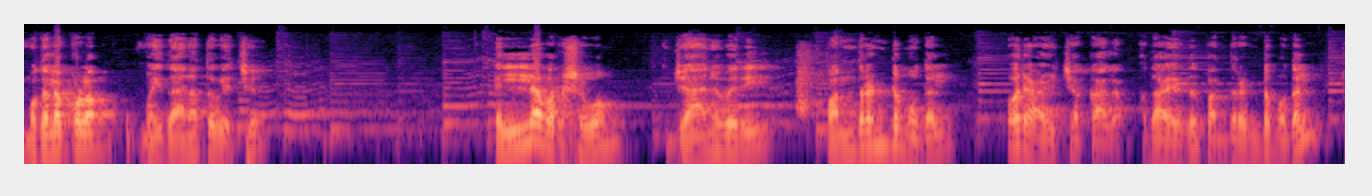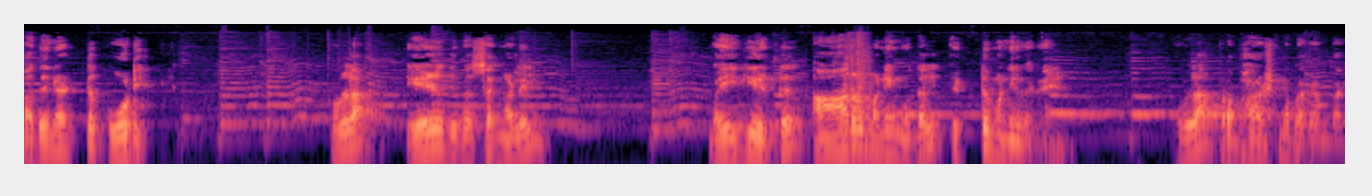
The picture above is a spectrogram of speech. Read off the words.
മുതലക്കുളം മൈതാനത്ത് വെച്ച് എല്ലാ വർഷവും ജാനുവരി പന്ത്രണ്ട് മുതൽ ഒരാഴ്ചക്കാലം അതായത് പന്ത്രണ്ട് മുതൽ പതിനെട്ട് കൂടി ഉള്ള ഏഴ് ദിവസങ്ങളിൽ വൈകിട്ട് ആറ് മണി മുതൽ എട്ട് മണി വരെ ഉള്ള പ്രഭാഷണ പരമ്പര.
